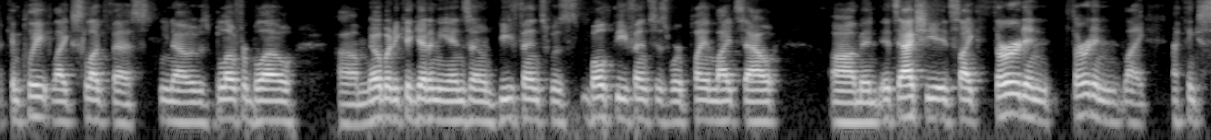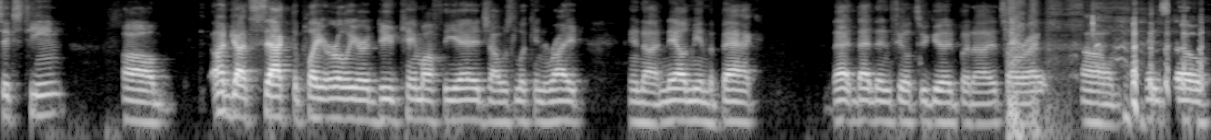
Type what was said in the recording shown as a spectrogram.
a complete like slugfest. You know, it was blow for blow. Um, nobody could get in the end zone. Defense was both defenses were playing lights out. Um, and it's actually it's like third and third and like I think 16. Um, I'd got sacked the play earlier. A dude came off the edge. I was looking right and uh, nailed me in the back. That that didn't feel too good, but uh, it's all right. Um, and so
